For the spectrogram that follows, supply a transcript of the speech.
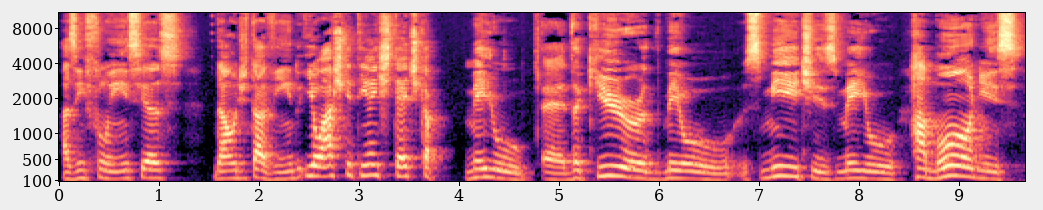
as influências da onde tá vindo. E eu acho que tem a estética meio é, The Cure, meio Smiths, meio Ramones,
